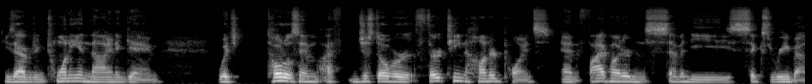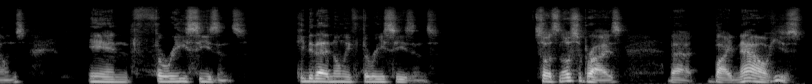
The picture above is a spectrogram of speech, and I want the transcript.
He's averaging 20 and 9 a game, which totals him just over 1,300 points and 576 rebounds in three seasons. He did that in only three seasons. So it's no surprise that by now he's,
